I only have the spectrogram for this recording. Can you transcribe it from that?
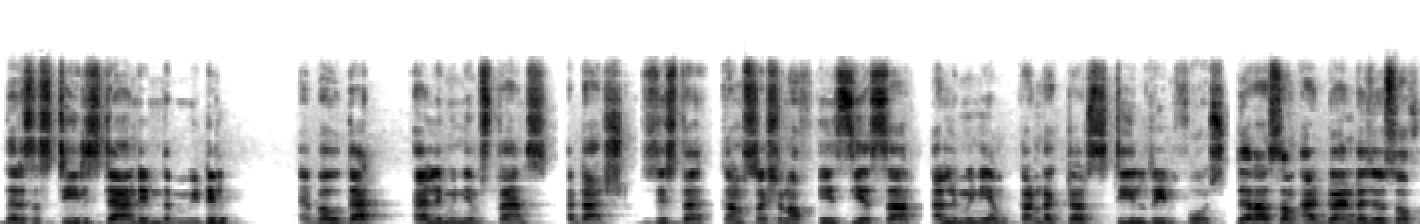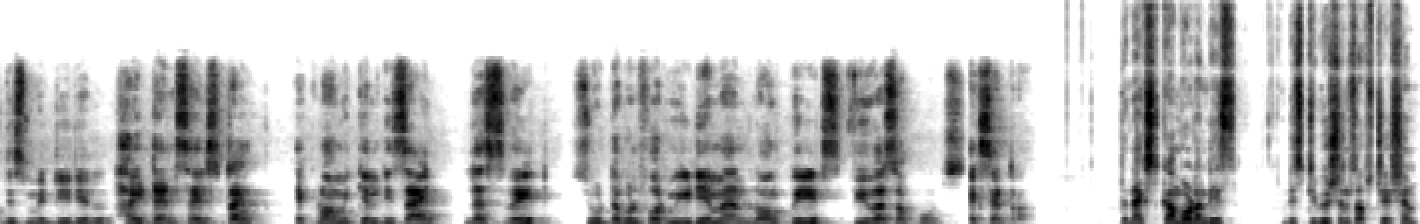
There is a steel strand in the middle. Above that, aluminium strands attached. This is the construction of ACSR, aluminum conductor steel reinforced. There are some advantages of this material. High tensile strength, economical design, less weight, suitable for medium and long periods, fewer supports, etc. The next component is distribution substation.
